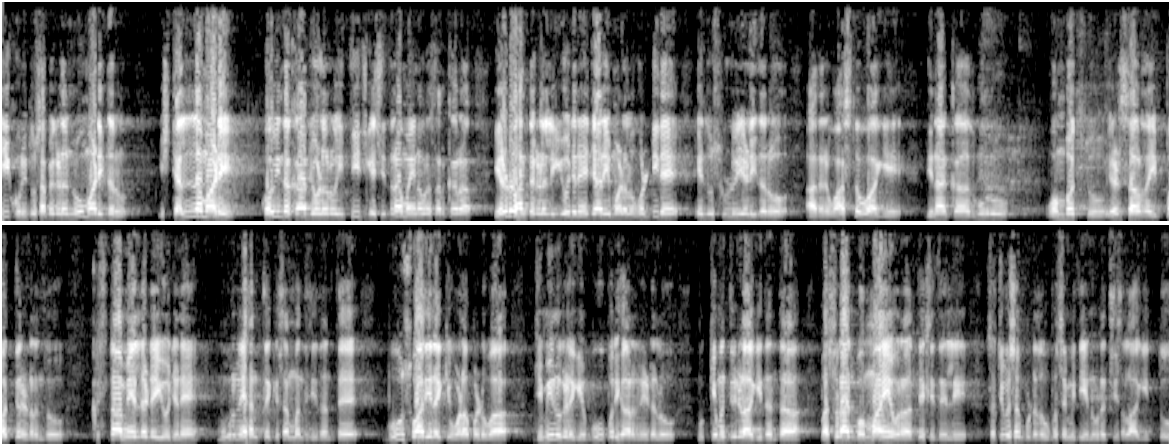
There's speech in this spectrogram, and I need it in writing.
ಈ ಕುರಿತು ಸಭೆಗಳನ್ನೂ ಮಾಡಿದ್ದರು. ಇಷ್ಟೆಲ್ಲ ಮಾಡಿ ಗೋವಿಂದ ಕಾರಜೋಳರು ಇತ್ತೀಚೆಗೆ ಸಿದ್ದರಾಮಯ್ಯನವರ ಸರ್ಕಾರ ಎರಡು ಹಂತಗಳಲ್ಲಿ ಯೋಜನೆ ಜಾರಿ ಮಾಡಲು ಹೊರಟಿದೆ ಎಂದು ಸುಳ್ಳು ಹೇಳಿದರು. ಆದರೆ ವಾಸ್ತವವಾಗಿ ದಿನಾಂಕ ಹದಿಮೂರು ಒಂಬತ್ತು ಎರಡ್ ಸಾವಿರದ ಇಪ್ಪತ್ತೆರಡರಂದು ಕೃಷ್ಣಾ ಮೇಲ್ದಡೆ ಯೋಜನೆ ಮೂರನೇ ಹಂತಕ್ಕೆ ಸಂಬಂಧಿಸಿದಂತೆ ಭೂ ಸ್ವಾಧೀನಕ್ಕೆ ಒಳಪಡುವ ಜಮೀನುಗಳಿಗೆ ಭೂ ಪರಿಹಾರ ನೀಡಲು ಮುಖ್ಯಮಂತ್ರಿಗಳಾಗಿದ್ದಂಥ ಬಸವರಾಜ ಬೊಮ್ಮಾಯಿಯವರ ಅಧ್ಯಕ್ಷತೆಯಲ್ಲಿ ಸಚಿವ ಸಂಪುಟದ ಉಪಸಮಿತಿಯನ್ನು ರಚಿಸಲಾಗಿತ್ತು.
